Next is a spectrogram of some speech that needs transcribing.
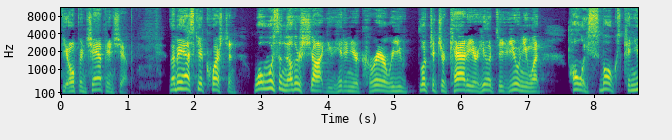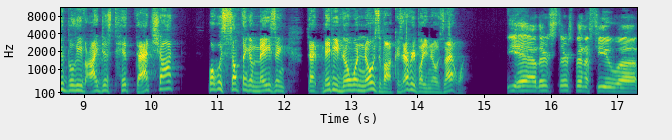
the Open Championship. Let me ask you a question. What was another shot you hit in your career where you looked at your caddy or he looked at you and you went, holy smokes, can you believe I just hit that shot? What was something amazing that maybe no one knows about because everybody knows that one? Yeah, there's there's been a few uh,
